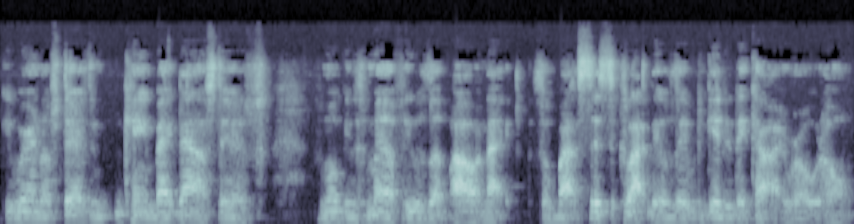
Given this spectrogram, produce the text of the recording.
He ran upstairs and came back downstairs smoking his meth. He was up all night. So by six o'clock, they was able to get in their car and rode home.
